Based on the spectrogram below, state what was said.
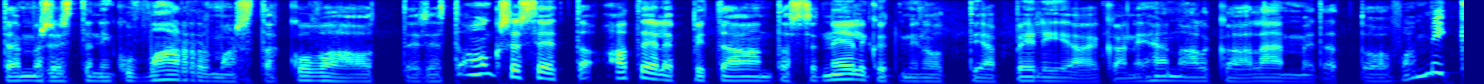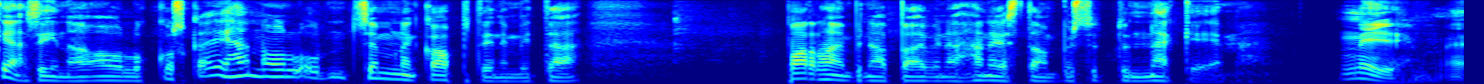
tämmöisestä niin kuin varmasta kovaotteisesta. Onko se se, että Atelle pitää antaa se 40 minuuttia peliaikaa, niin hän alkaa lämmetä tuohon, vai mikä siinä on ollut? Koska ei hän ollut nyt semmoinen kapteeni, mitä parhaimpina päivinä hänestä on pystytty näkemään. Niin, e-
